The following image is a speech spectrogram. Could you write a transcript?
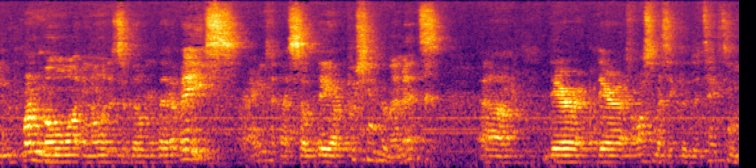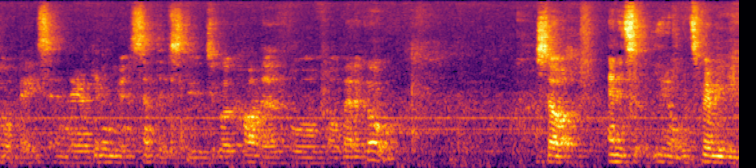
You run more in order to build a better base, right? Uh, so they are pushing the limits. Um, they're, they're automatically detecting your pace and they're giving you incentives to, to work harder for, for a better goal. So, and it's, you know, it's very,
